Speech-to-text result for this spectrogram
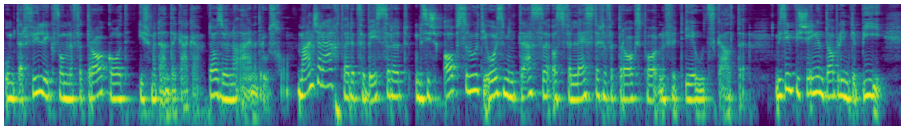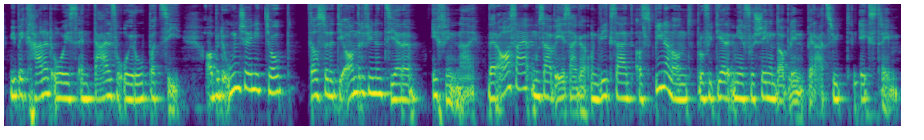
um die Erfüllung von einem Vertrag geht, ist man dann dagegen. Da soll noch einer draus kommen. Menschenrechte werden verbessert und es ist absolut in unserem Interesse, als verlässlicher Vertragspartner für die EU zu gelten. Wir sind bei Schengen Dublin dabei. Wir bekennen uns, ein Teil von Europa zu sein. Aber der unschöne Job, das sollen die anderen finanzieren? Ich finde nein. Wer A sagt, muss auch B sagen. Und wie gesagt, als Binnenland profitieren wir von Schengen Dublin bereits heute extrem.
